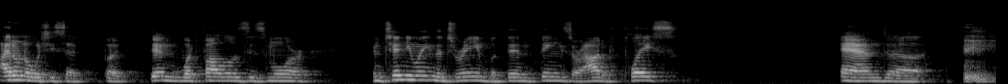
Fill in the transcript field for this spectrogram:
I don't know what she said, but then what follows is more continuing the dream, but then things are out of place, and uh, I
